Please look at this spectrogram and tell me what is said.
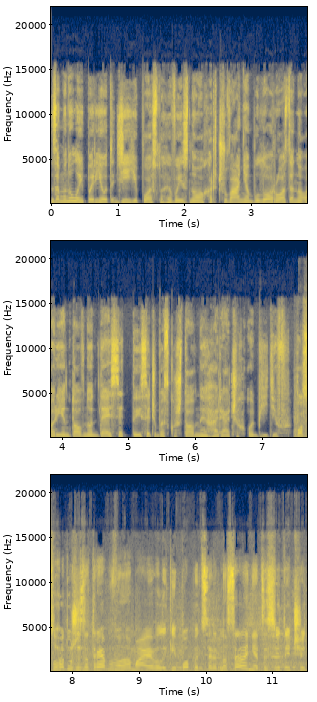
За минулий період дії послуги виїзного харчування було роздано орієнтовно 10 тисяч безкоштовних гарячих обідів. Послуга дуже затребувана, має великий попит серед населення. Це свідчить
